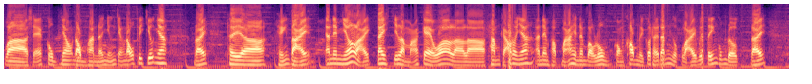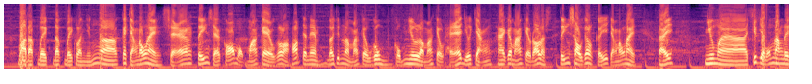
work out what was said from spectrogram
và sẽ cùng nhau đồng hành ở những trận đấu phía trước nhé đấy thì uh, hiện tại anh em nhớ lại đây chỉ là mã kèo á, là là tham khảo thôi nhé anh em hợp mã thì anh em vào luôn còn không thì có thể đánh ngược lại với tiến cũng được. Đấy và đặc biệt đặc biệt là những uh, cái trận đấu này sẽ tiến sẽ có một mã kèo rất là hot cho anh em đó chính là mã kèo gung cũng như là mã kèo thẻ giữa trận. Hai cái mã kèo đó là tiến sâu rất là kỹ với trận đấu này. Đấy nhưng mà trước giờ bóng lăn đi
